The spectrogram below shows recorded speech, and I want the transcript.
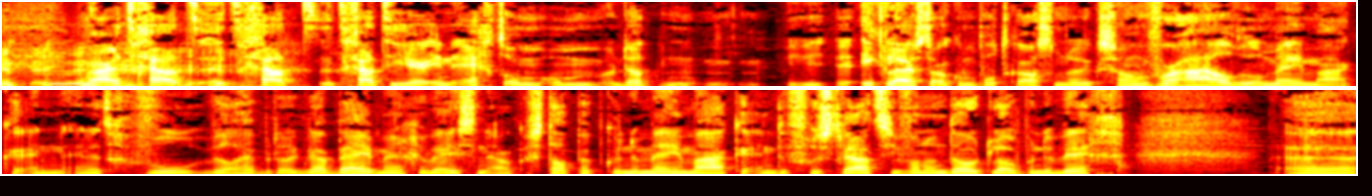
maar het gaat, het, gaat, het gaat hierin echt om, om dat. Ik luister ook een podcast omdat ik zo'n verhaal wil meemaken. En, en het gevoel wil hebben dat ik daarbij ben geweest en elke stap heb kunnen meemaken. En de frustratie van een doodlopende weg eh,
